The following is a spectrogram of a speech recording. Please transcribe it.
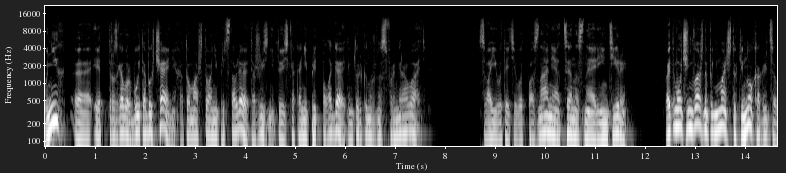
у них э, этот разговор будет об их чаяниях, о том, о что они представляют о жизни, то есть как они предполагают. Им только нужно сформировать свои вот эти вот познания, ценностные ориентиры – Поэтому очень важно понимать, что кино, как говорится,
